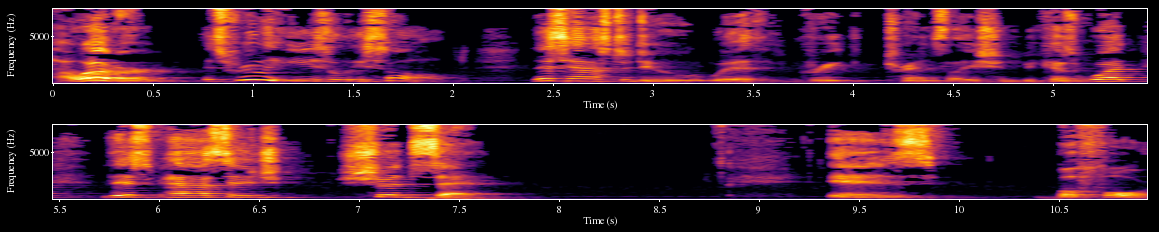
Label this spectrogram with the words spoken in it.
However, it's really easily solved. This has to do with Greek translation because what this passage should say is before.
